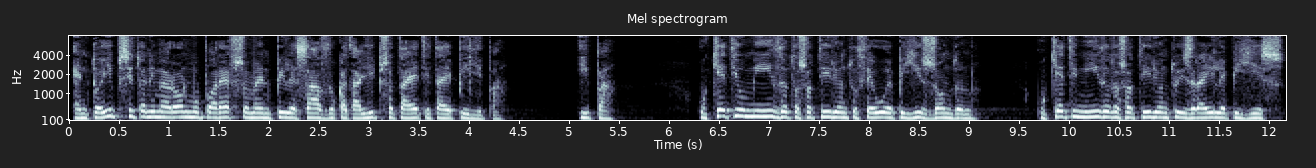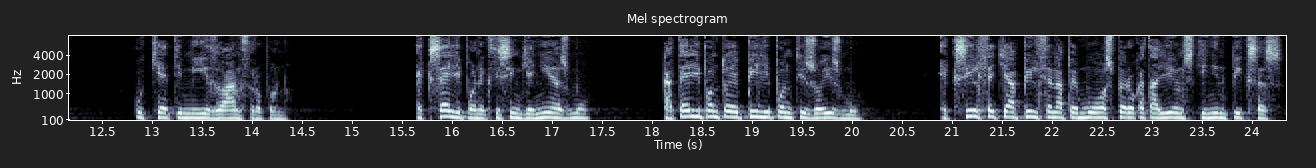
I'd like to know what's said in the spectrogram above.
εν το ύψη των ημερών μου πορεύσομαι εν πύλες άδου καταλήψω τα έτη τα επίλοιπα. Είπα, ουκέτι μη είδω το σωτήριον του Θεού επί γης ζώντων, ουκέτι μη είδω το σωτήριον του Ισραήλ επί γης, ουκέτι μη είδω άνθρωπον. Εξέλιπον εκ της συγγενείας μου, κατέλειπον το επίλοιπον της ζωής μου, Εξήλθε και απήλθε να πεμού όσπερο καταλίων σκηνήν πίξας.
